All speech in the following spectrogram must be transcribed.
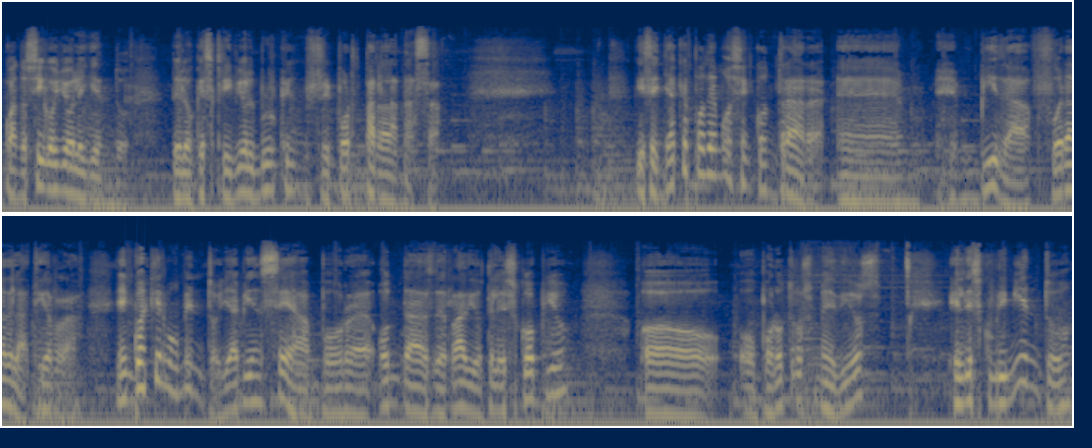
Cuando sigo yo leyendo de lo que escribió el Brookings Report para la NASA. Dicen, ya que podemos encontrar eh, vida fuera de la Tierra, en cualquier momento, ya bien sea por eh, ondas de radiotelescopio o, por otros medios, el descubrimiento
